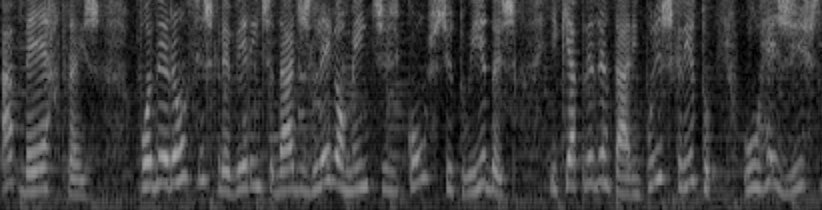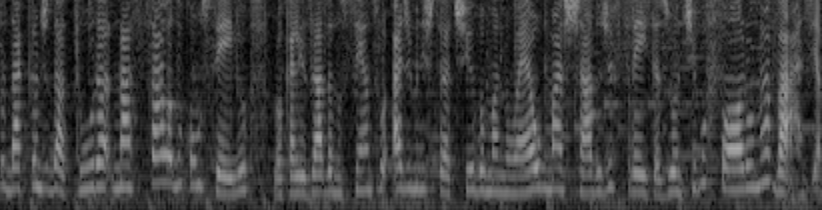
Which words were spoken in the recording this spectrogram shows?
abertas. Poderão se inscrever entidades legalmente constituídas e que apresentarem por escrito o registro da candidatura na sala do Conselho, localizada no Centro Administrativo Manuel Machado de Freitas, o antigo Fórum na Várzea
